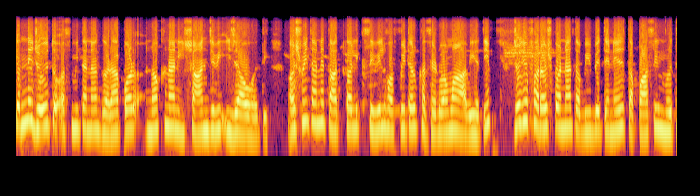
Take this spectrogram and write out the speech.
તેમને જોયું તો અસ્મિતાના ગળા પર નખના નિશાન જેવી ઈજાઓ હતી. અસ્મિતાને તાત્કાલિક સિવિલ હોસ્પિટલ ખસેડવામાં આવી હતી જોકે ફરજ પરના તબીબે તેને તપાસી મૃત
